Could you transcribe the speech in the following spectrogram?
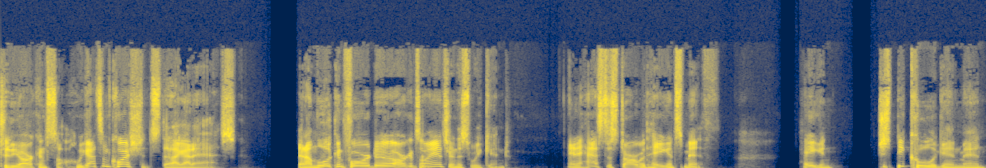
to the Arkansas. We got some questions that I got to ask. And I'm looking forward to Arkansas answering this weekend. And it has to start with Hagen Smith. Hagen, just be cool again, man.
